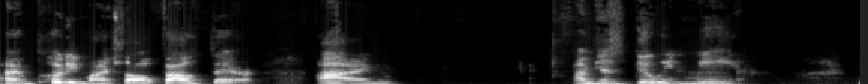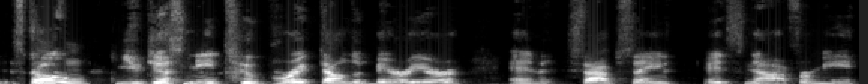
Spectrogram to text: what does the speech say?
I'm putting myself out there. I'm I'm just doing me. So mm-hmm. you just need to break down the barrier and stop saying it's not for me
